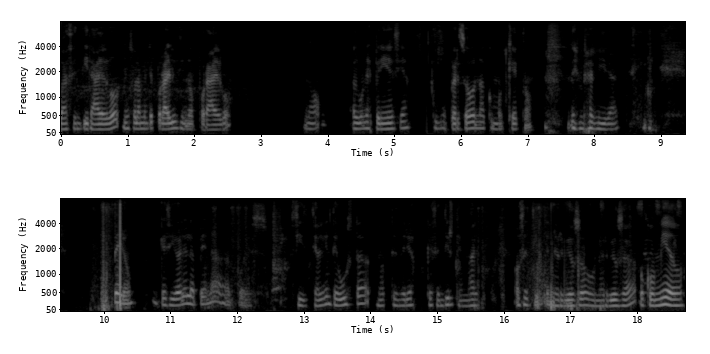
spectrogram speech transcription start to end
va a sentir algo, no solamente por alguien, sino por algo, ¿no? Alguna experiencia como persona, como objeto, en realidad. Pero que si vale la pena, pues si, si alguien te gusta, no tendrías por qué sentirte mal o sentirte nervioso o nerviosa o con miedo,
